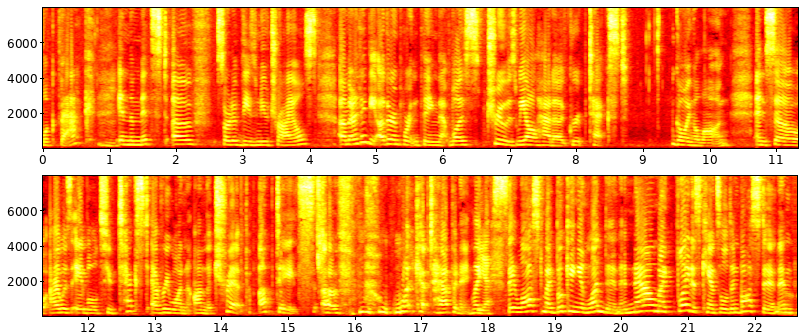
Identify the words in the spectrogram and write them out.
look back in the midst of sort of these new trials. Um, and I think the other important thing that was true is we all had a group text going along. And so I was able to text everyone on the trip updates of what kept happening. Like Yes. they lost my booking in London and now my flight is canceled in Boston and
